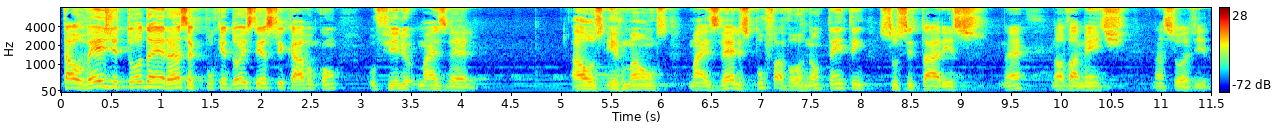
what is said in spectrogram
talvez, de toda a herança, porque dois terços ficavam com o filho mais velho. Aos irmãos mais velhos, por favor, não tentem suscitar isso né, novamente na sua vida.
